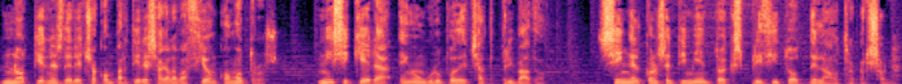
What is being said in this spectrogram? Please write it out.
no tienes derecho a compartir esa grabación con otros, ni siquiera en un grupo de chat privado, sin el consentimiento explícito de la otra persona.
